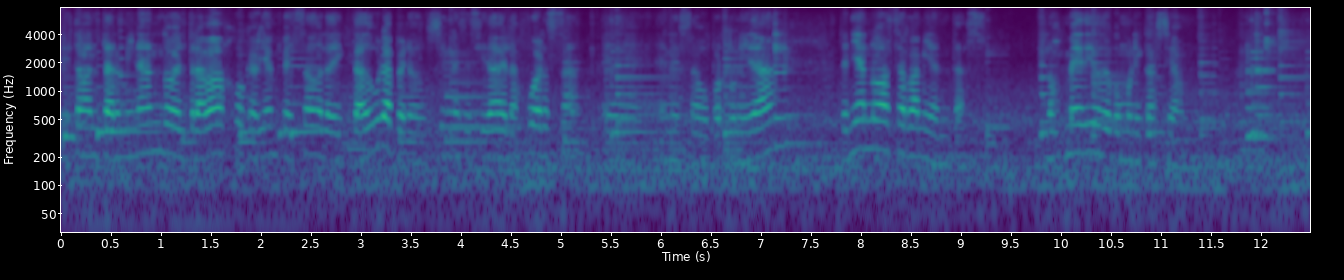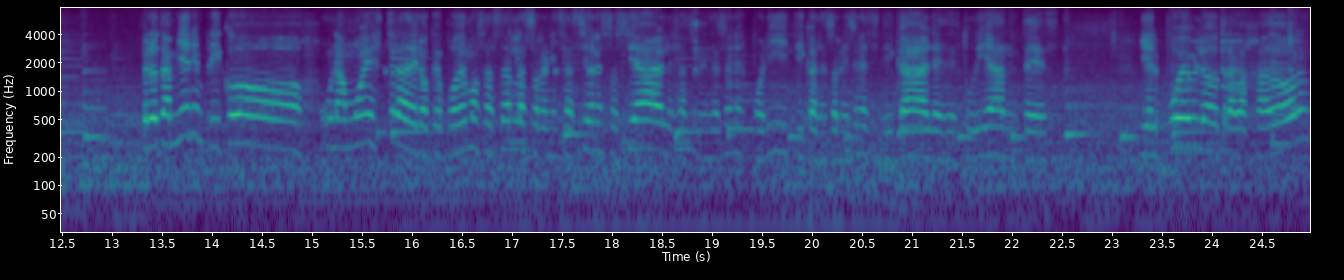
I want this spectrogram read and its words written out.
Estaban terminando el trabajo que había empezado la dictadura, pero sin necesidad de la fuerza eh, en esa oportunidad. Tenían nuevas herramientas, los medios de comunicación pero también implicó una muestra de lo que podemos hacer las organizaciones sociales, las organizaciones políticas, las organizaciones sindicales, de estudiantes y el pueblo trabajador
